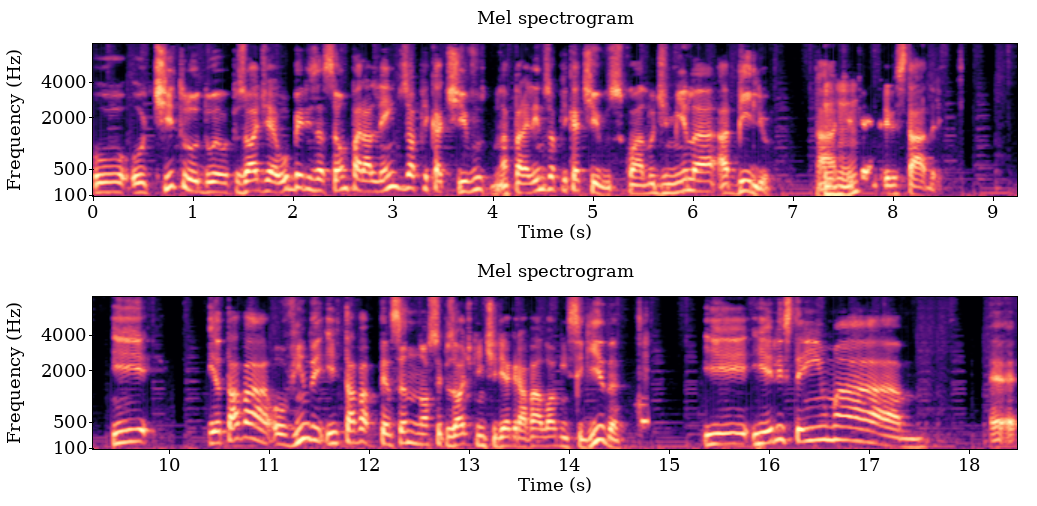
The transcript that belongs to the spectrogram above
o, o título do episódio é Uberização para além dos aplicativos, para além dos aplicativos, com a Ludmila Abílio, tá? Uhum. Que é entrevistada ali. E e eu tava ouvindo e, tava pensando no nosso episódio que a gente iria gravar logo em seguida. E, e eles têm uma. é,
